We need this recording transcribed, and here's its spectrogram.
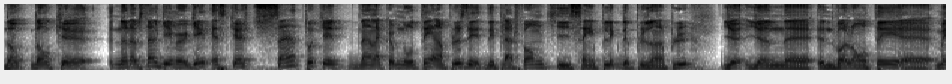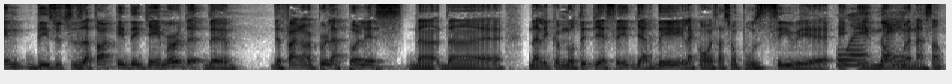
Donc, donc euh, nonobstant le Gamergate, est-ce que tu sens, toi, que dans la communauté, en plus des, des plateformes qui s'impliquent de plus en plus, il y a, y a une, euh, une volonté, euh, même des utilisateurs et des gamers, de, de de faire un peu la police dans dans euh, dans les communautés puis essayer de garder la conversation positive et, euh, et- Ouais, et non ben, menaçante.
